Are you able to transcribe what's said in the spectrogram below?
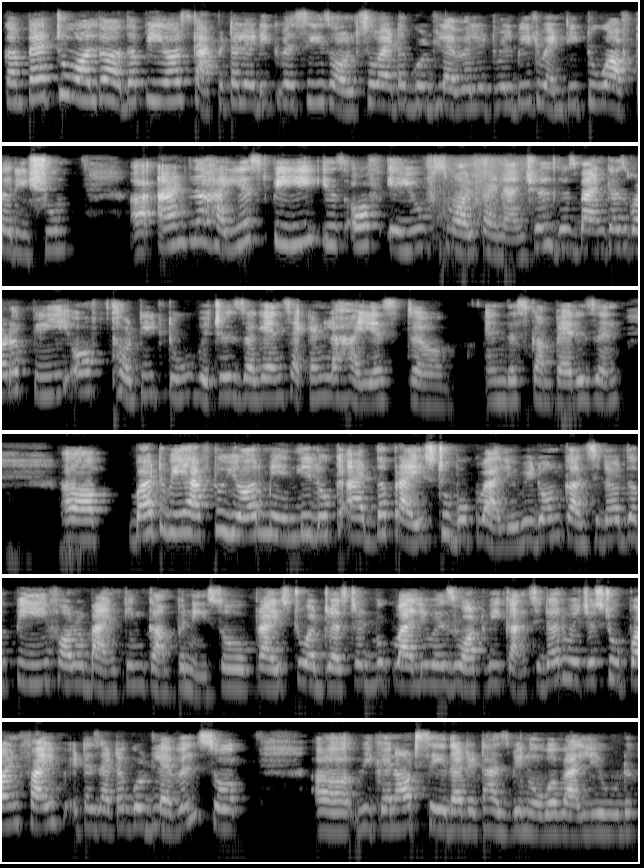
Compared to all the other peers, capital adequacy is also at a good level. It will be 22 after issue. Uh, and the highest PE is of AU Small Financial. This bank has got a PE of 32, which is again second highest uh, in this comparison. Uh, but we have to here mainly look at the price to book value. We don't consider the P for a banking company. So price to adjusted book value is what we consider, which is 2.5. It is at a good level. So uh, we cannot say that it has been overvalued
